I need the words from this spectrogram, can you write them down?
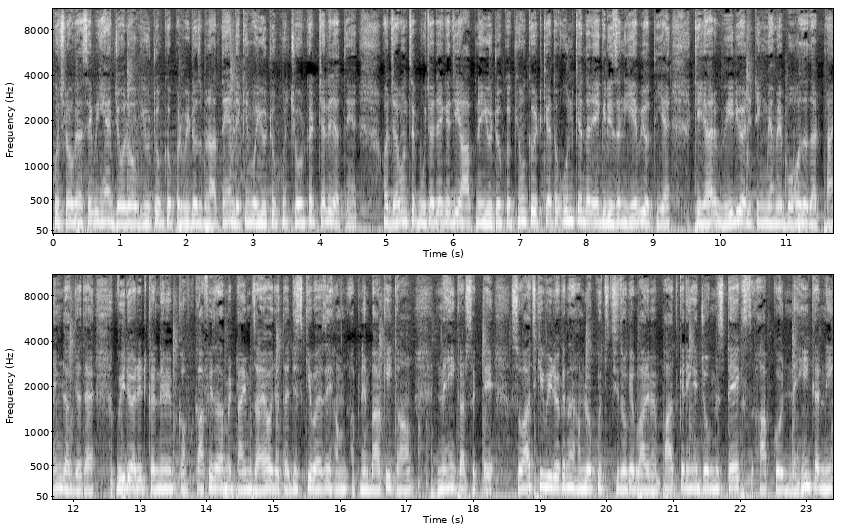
कुछ लोग ऐसे भी हैं जो लोग यूट्यूब के ऊपर वीडियोज़ बनाते हैं, लेकिन वो यूट्यूब को छोड़ चले जाते हैं। और जब उनसे पूछा जाए कि जी, आपने यूट्यूब को क्यों क्विट किया तो उनके अंदर एक रीज़न ये भी होती है कि यार वीडियो एडिटिंग में हमें बहुत ज़्यादा टाइम लग जाता है। वीडियो एडिट करने में काफ़ी ज़्यादा हमें टाइम ज़ाया हो जाता है, जिसकी वजह से हम अपने बाकी काम नहीं कर सकते। सो आज की वीडियो के अंदर हम लोग कुछ चीज़ों के बारे में बात करेंगे जो मिस्टेक्स आपको नहीं करनी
